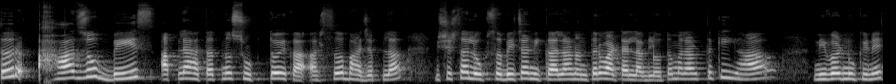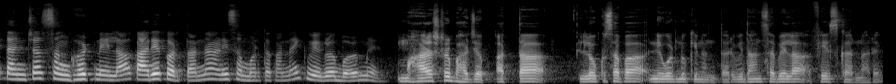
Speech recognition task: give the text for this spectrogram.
तर हा जो बेस आपल्या हातातनं सुटतोय का असं भाजपला विशेषतः लोकसभेच्या निकालानंतर वाटायला लागलं होतं. मला वाटतं की ह्या निवडणुकीने त्यांच्या संघटनेला कार्यकर्त्यांना आणि समर्थकांना एक वेगळं बळ मिळेल. महाराष्ट्र भाजप आत्ता लोकसभा निवडणुकीनंतर विधानसभेला फेस करणार आहे.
